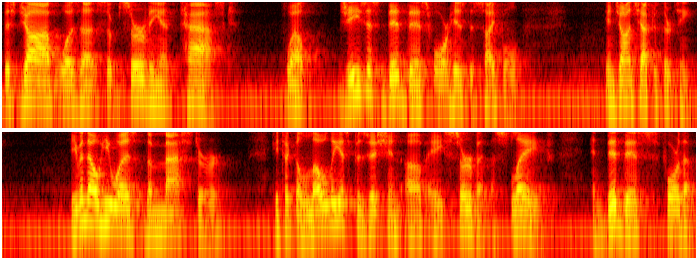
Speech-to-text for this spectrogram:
This job was a subservient task. Well, Jesus did this for his disciple in John chapter 13. Even though he was the master, he took the lowliest position of a servant, a slave, and did this for them.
